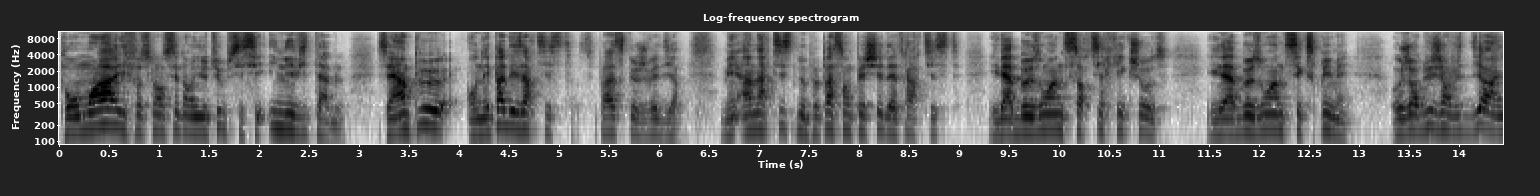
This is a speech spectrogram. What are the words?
Pour moi, il faut se lancer dans YouTube si c'est inévitable. C'est un peu, on n'est pas des artistes, c'est pas ce que je vais dire. Mais un artiste ne peut pas s'empêcher d'être artiste. Il a besoin de sortir quelque chose. Il a besoin de s'exprimer. Aujourd'hui, j'ai envie de dire, un,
